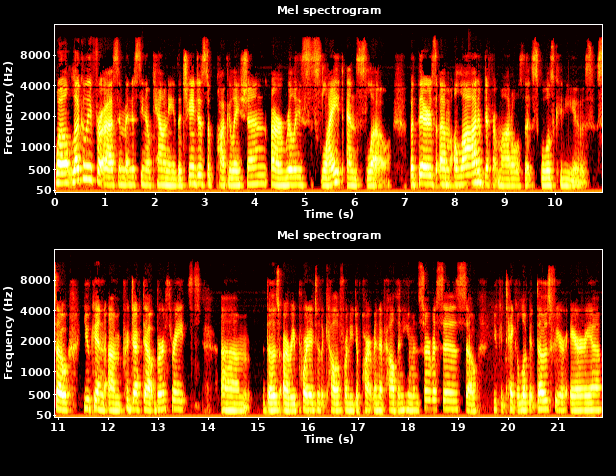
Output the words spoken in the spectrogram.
Well, luckily for us in Mendocino County, the changes to population are really slight and slow. But there's um, a lot of different models that schools can use. So you can um, project out birth rates. Um, those are reported to the California Department of Health and Human Services. So you can take a look at those for your area.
